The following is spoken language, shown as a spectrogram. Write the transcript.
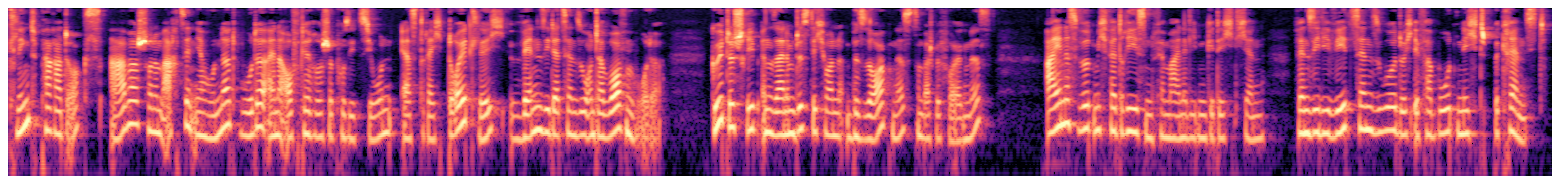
Klingt paradox, aber schon im 18. Jahrhundert wurde eine aufklärerische Position erst recht deutlich, wenn sie der Zensur unterworfen wurde. Goethe schrieb in seinem Dystichon Besorgnis zum Beispiel folgendes Eines wird mich verdrießen für meine lieben Gedichtchen, wenn sie die Wehzensur durch ihr Verbot nicht begrenzt.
